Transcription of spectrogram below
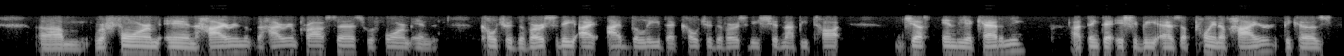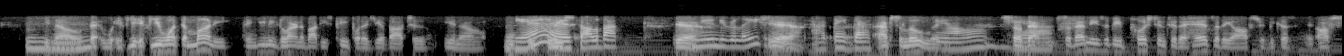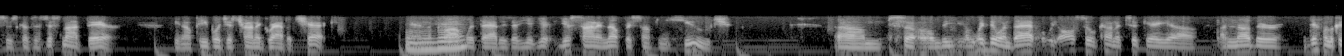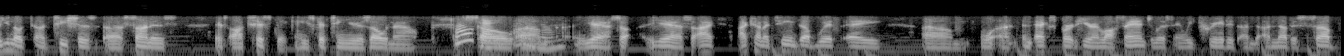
um, reform in hiring the hiring process, reform in culture diversity. I, I believe that culture diversity should not be taught just in the academy. I think that it should be as a point of hire because you know Mhm. that if you if you want the money, then you need to learn about these people that you're about to you know. Yeah, policing. it's all about yeah community relations. Yeah. I think that's absolutely. you know. So yeah. that so that needs to be pushed into the heads of the officer because officers because it's just not there. You know, people are just trying to grab a check, and the Mhm. problem with that is that you- you're, you're signing up for something huge. Um, so the, you know, we're doing that, but we also kind of took a uh, another different because you know uh, Tisha's uh, son is is autistic and he's 15 years old now. Oh, okay. So um, yeah, so yeah, so I I kind of teamed up with a um, an expert here in Los Angeles, and we created an, another sub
